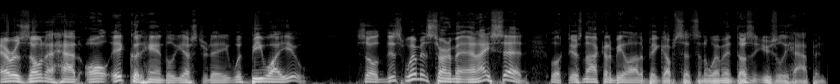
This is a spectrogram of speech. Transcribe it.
Arizona had all it could handle yesterday with BYU. So this women's tournament, and I said, look, there's not going to be a lot of big upsets in the women. It doesn't usually happen,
